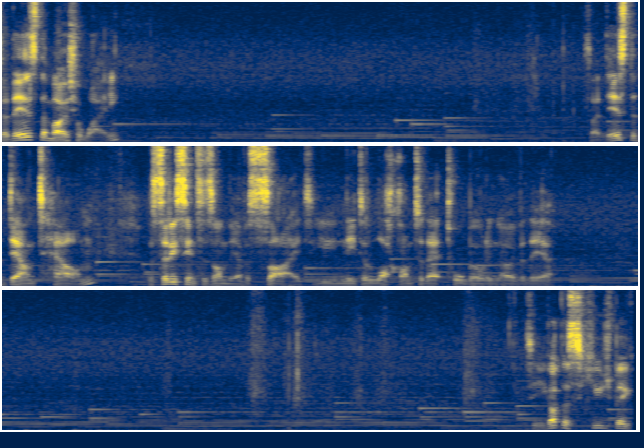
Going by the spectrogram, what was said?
So there's the motorway. So there's the downtown. The city centre's on the other side. You need to lock onto that tall building over there. So you got this huge big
